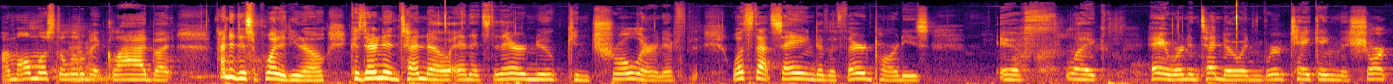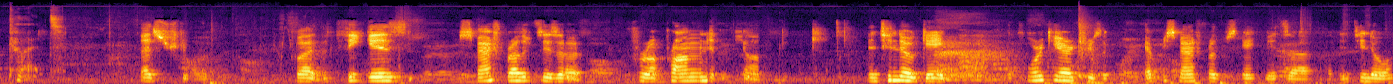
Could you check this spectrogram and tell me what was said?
i'm almost a little bit glad but kind of disappointed you know because they're nintendo and it's their new controller and if what's that saying to the third parties? If like hey we're nintendo and we're taking the shortcut. That's true. But the thing is, Smash Brothers is a pro- prominent um, Nintendo game. The core characters of every Smash Brothers game is uh, a Nintendo.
